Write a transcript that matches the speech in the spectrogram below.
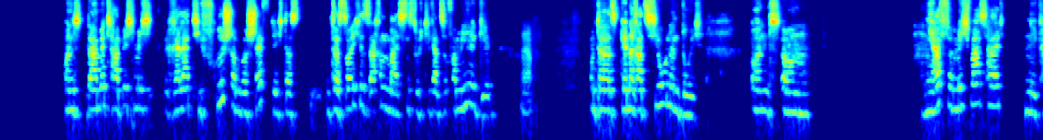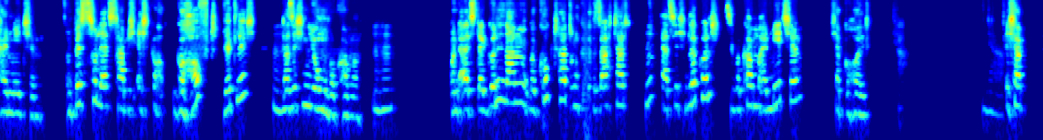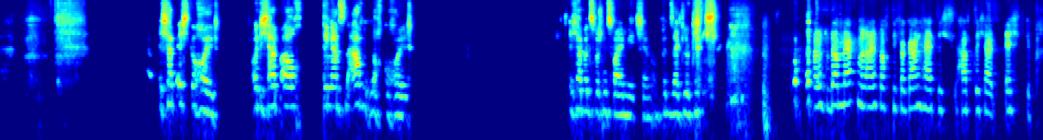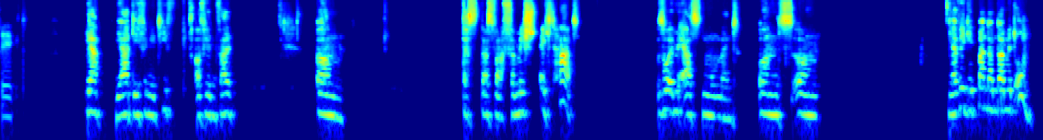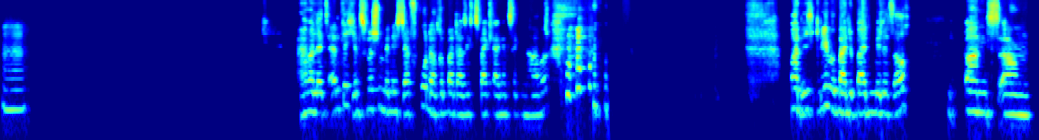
Und damit habe ich mich relativ früh schon beschäftigt, dass, dass solche Sachen meistens durch die ganze Familie gehen. Ja. Und das Generationen durch. Und ähm, ja, für mich war es halt, nee, kein Mädchen. Und bis zuletzt habe ich echt gehofft, wirklich, mhm. dass ich einen Jungen bekomme. Mhm. Und als der Gün dann geguckt hat und gesagt hat, hm, herzlichen Glückwunsch, Sie bekommen ein Mädchen, ich habe geheult. Ja. Ich habe ich habe echt geheult. Und ich habe auch den ganzen Abend noch geheult. Ich habe inzwischen zwei Mädchen und bin sehr glücklich. Also da merkt man einfach, die Vergangenheit hat sich halt echt geprägt. Ja, ja, definitiv. Auf jeden Fall. Ähm, das, das war für mich echt hart. So im ersten Moment. Und ähm, ja, wie geht man dann damit um? Mhm. Aber letztendlich, inzwischen bin ich sehr froh darüber, dass ich zwei kleine Zicken habe. Und ich liebe meine beiden Mädels auch. Und ähm,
